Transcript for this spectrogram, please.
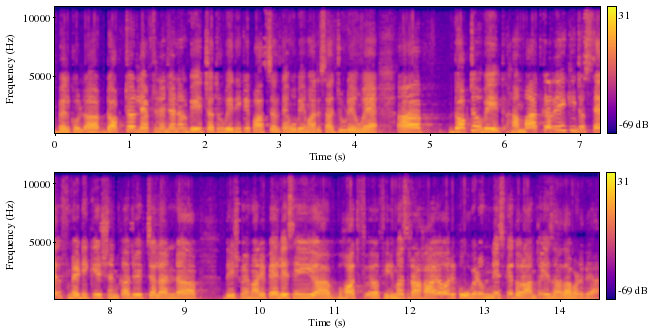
बिल्कुल। Doctor lieutenant general Ved Chaturvedi के पास चलते हैं, वो भी हमारे साथ जुड़े हुए हैं। डॉक्टर वेद, हम बात कर रहे हैं कि जो सेल्फ मेडिकेशन का जो एक चलन देश में हमारे पहले से ही बहुत फ़ेमस रहा है और कोविड 19 के दौरान तो ये ज़्यादा बढ़ गया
